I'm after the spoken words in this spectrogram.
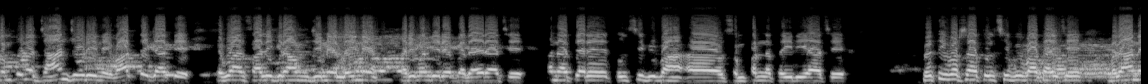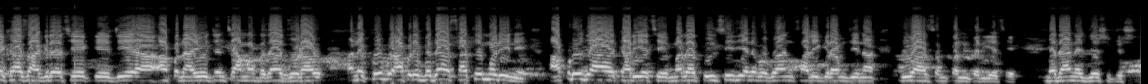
સંપૂર્ણ જાન જોડીને, વાતે ગાતે ભગવાન શાલિગ્રામજીને લઈને હરિમંદિરે પધાર્યા છે. અને અત્યારે તુલસી વિવાહ સંપન્ન થઈ રહ્યા છે. પ્રતિ વર્ષ આ તુલસી વિવાહ થાય છે. બધાને ખાસ આગ્રહ છે કે જે આપણને આયોજન છે, આમાં બધા જોડાવ અને ખૂબ આપણે બધા સાથે મળીને આપણું જ આ કાર્ય છે માતા તુલસીજી અને ભગવાન શાલિગ્રામજીના વિવાહ સંપન્ન કરીએ છીએ. બધાને જય શ્રી કૃષ્ણ.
